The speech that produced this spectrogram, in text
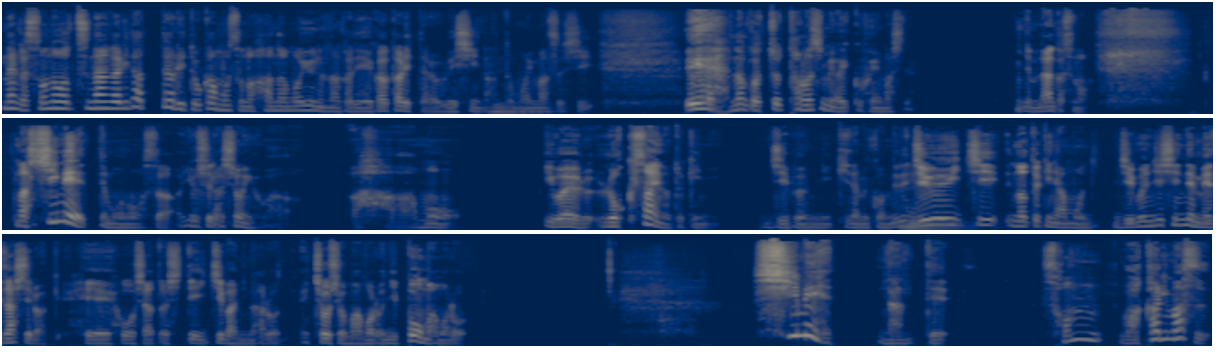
なんかそのつながりだったりとかもその花もゆの中で描かれたら嬉しいなと思いますし、えー、なんかちょっと楽しみが一個増えましたよ。でもなんかその、まあ、使命ってものをさ、吉田松陰は、あーもう、いわゆる6歳の時に自分に刻み込んで、で、うん11の時にはもう自分自身で目指してるわけ。兵法者として一番になろう。長所を守ろう。日本を守ろう。使命なんて、そん、わかります？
